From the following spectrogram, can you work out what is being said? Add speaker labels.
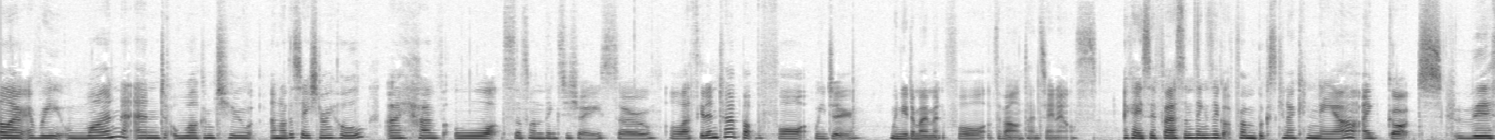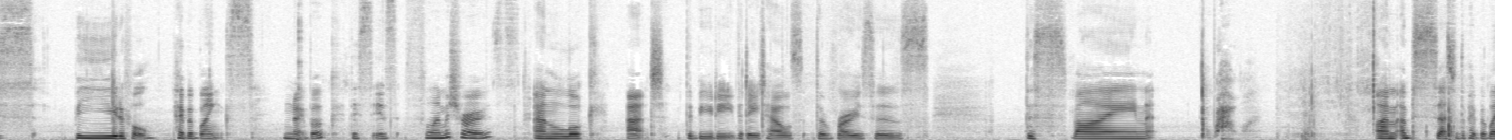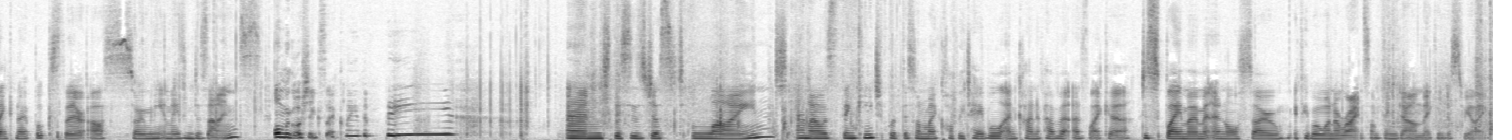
Speaker 1: Hello everyone and welcome to another stationery haul. I have lots of fun things to show you so let's get into it but before we do we need a moment for the Valentine's Day nails. Okay so first some things I got from Books Kinokuniya. I got this beautiful Paperblanks notebook. This is Flemish Rose and look at the beauty, the details, the roses, the spine. Wow. I'm obsessed with the paper blank notebooks. There are so many amazing designs. Oh my gosh, exactly the bee. And this is just lined and I was thinking to put this on my coffee table and kind of have it as like a display moment and also if people want to write something down they can just be like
